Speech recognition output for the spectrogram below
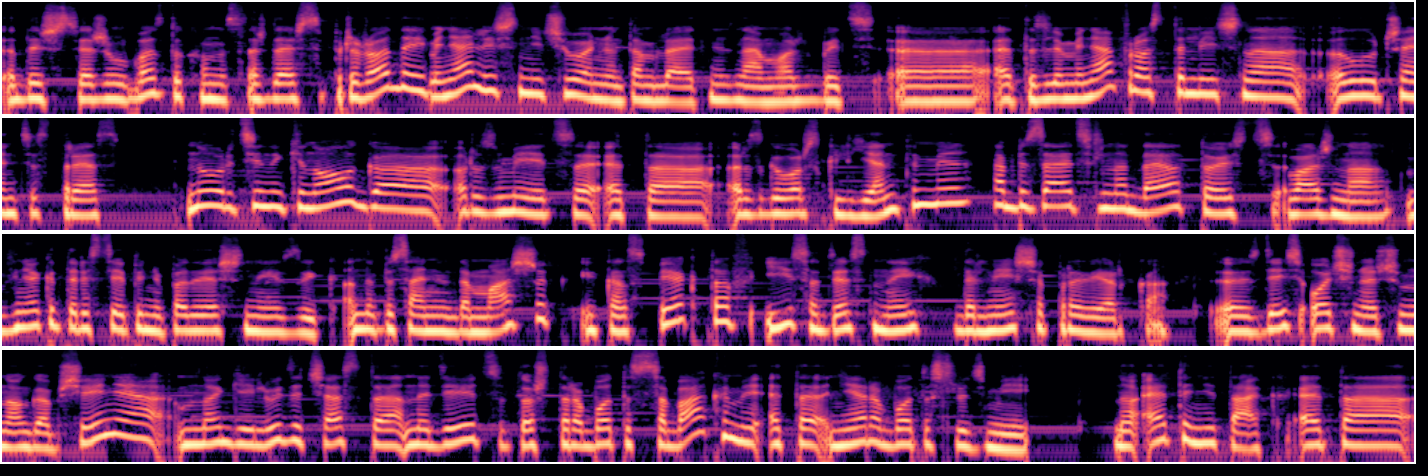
дышишь свежим воздухом, наслаждаешься природой. Меня лично ничего не утомляет. Не знаю, может быть, э, это для меня просто лично лучший антистресс. Ну, рутина кинолога, разумеется, это разговор с клиентами обязательно, да, то есть важно в некоторой степени подвешенный язык, написание домашек и конспектов и, соответственно, их дальнейшая проверка. Э, здесь очень-очень много общения. Многие люди часто надеются, то, что работа с собаками — это не работа с людьми. Но это не так. Это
